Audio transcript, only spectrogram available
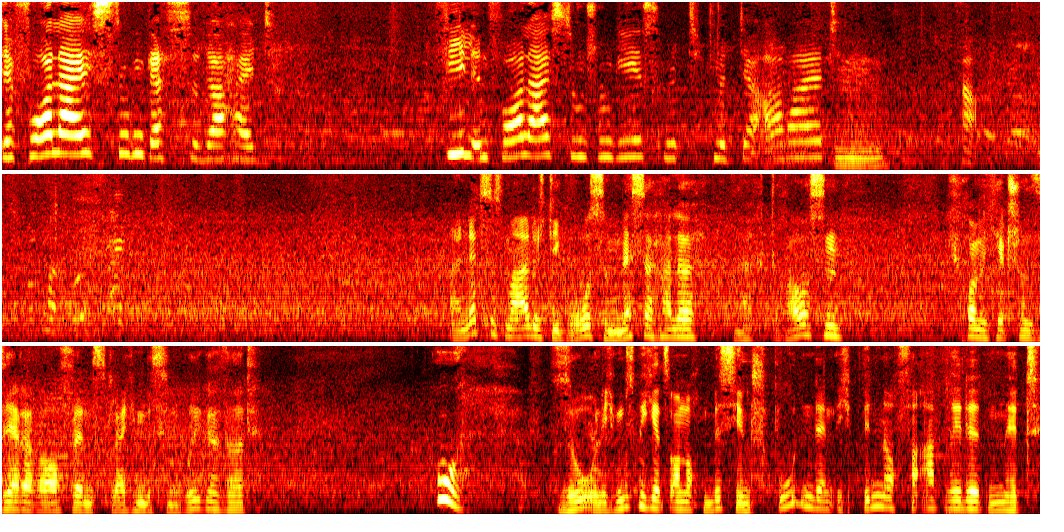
der Vorleistung, dass du da halt viel in Vorleistung schon gehst mit, mit der Arbeit. Mhm. Ja. Ein letztes Mal durch die große Messehalle nach draußen. Ich freue mich jetzt schon sehr darauf, wenn es gleich ein bisschen ruhiger wird. Puh. So, und ich muss mich jetzt auch noch ein bisschen sputen, denn ich bin noch verabredet mit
